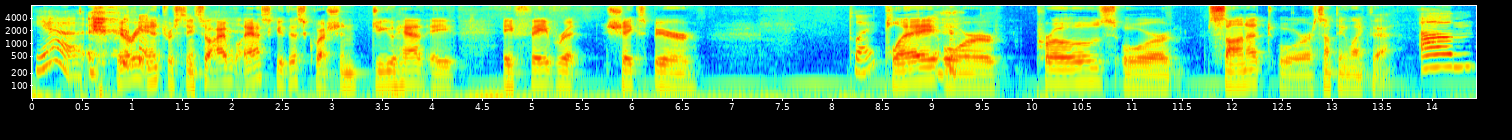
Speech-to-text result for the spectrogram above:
yeah. Very interesting. So I will ask you this question: Do you have a a favorite Shakespeare Play. play or prose or sonnet or something like that? Um,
